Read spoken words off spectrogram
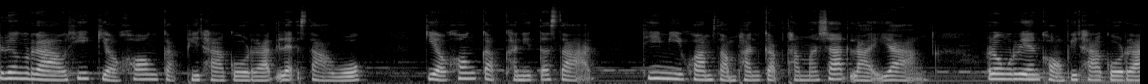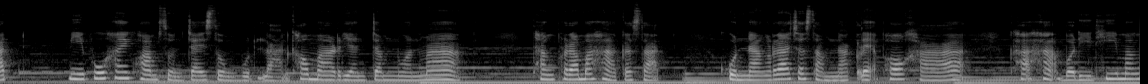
เรื่องราวที่เกี่ยวข้องกับพีทาโกรัสและสาวก เกี่ยวข้องกับคณิตศาสตร์ ที่มีความสัมพันธ์กับธรรมชาติหลายอย่าง โรงเรียนของพีทาโกรัส มีผู้ให้ความสนใจส่งบุตรหลานเข้ามาเรียนจำนวนมาก ทั้งพระมหากษัตริย์ ขุนนางราชสำนักและพ่อค้าขหบดีที่มั่ง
